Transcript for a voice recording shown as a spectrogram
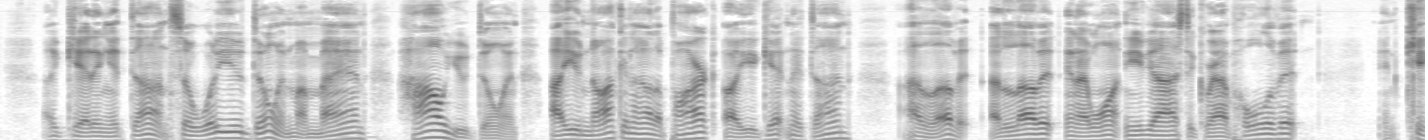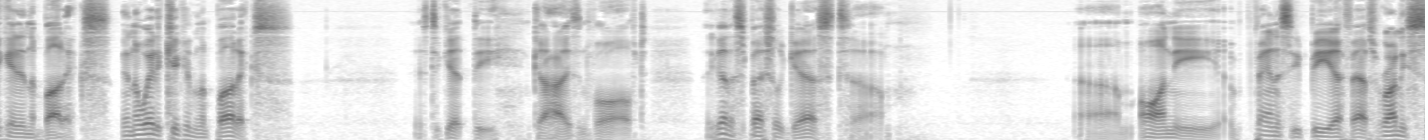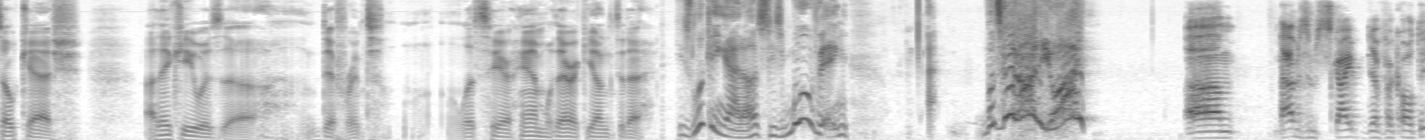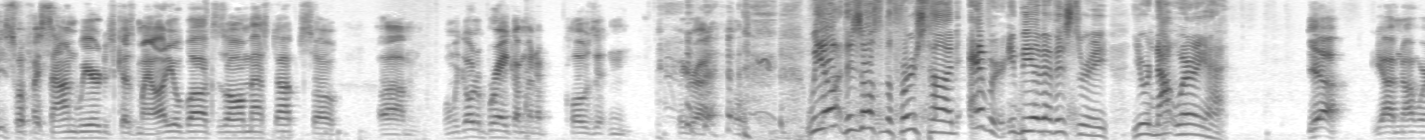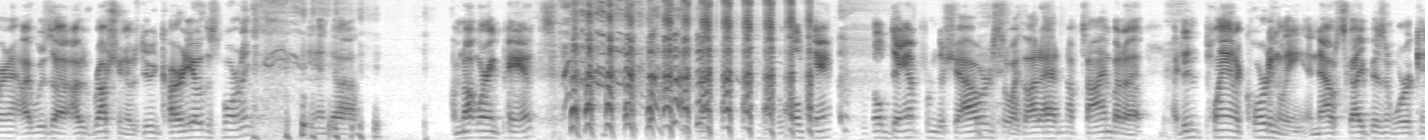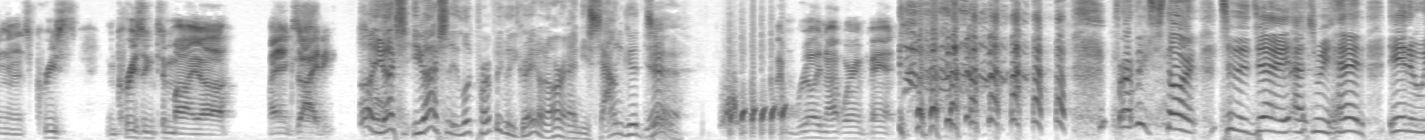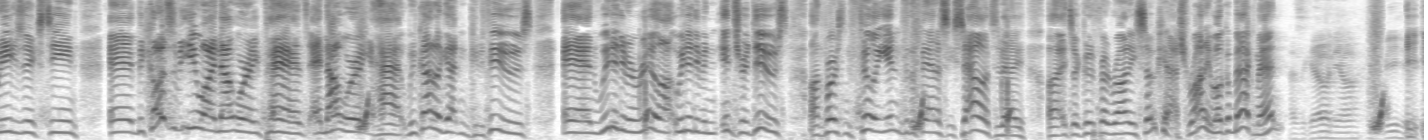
getting it done. So, what are you doing, my man? How you doing? Are you knocking out of the park? Are you getting it done? I love it. I love it, and I want you guys to grab hold of it and kick it in the buttocks. And the way to kick it in the buttocks is to get the guys involved. They got a special guest um, um, on the Fantasy BFFs, Ronnie Sokash. I think he was uh, different. Let's hear him with Eric Young today. He's looking at us. He's moving. Uh, What's going on, Eli? Um, I'm having some Skype difficulties, so if I sound weird, it's because my audio box is all messed up. So um, when we go to break, I'm gonna close it and figure out. So, We are, this is also the first time ever in BFF history you are not wearing a hat. yeah, yeah, I'm not wearing it. I was uh, I was rushing. I was doing cardio this morning, and uh, I'm not wearing pants. a little damp, a little damp from the shower, so I thought I had enough time, but uh, I didn't plan accordingly, and now Skype isn't working, and it's crease, increasing to my uh, my anxiety. Oh, you actually you actually look perfectly great on our end. You sound good too. Yeah. I'm really not wearing pants. Perfect start to the day as we head into week 16. And because of EY not wearing pants and not wearing a hat, we've kind of gotten confused. And we didn't even realize, we didn't even introduce uh, the person filling in for the fantasy salad today. Uh, it's our good friend Ronnie Sokash. Ronnie, welcome back, man. How's it going, y'all? Good to be Y-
